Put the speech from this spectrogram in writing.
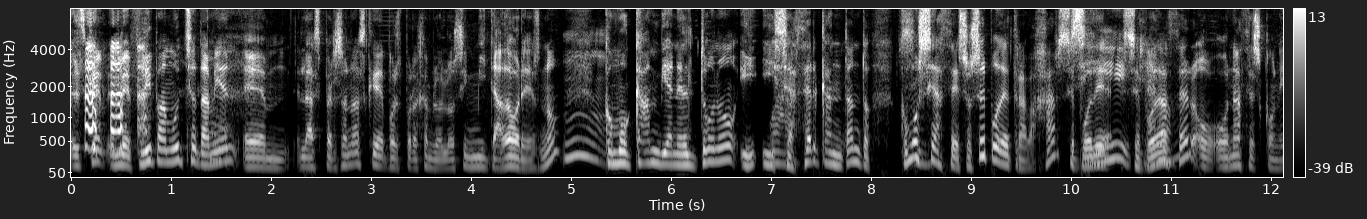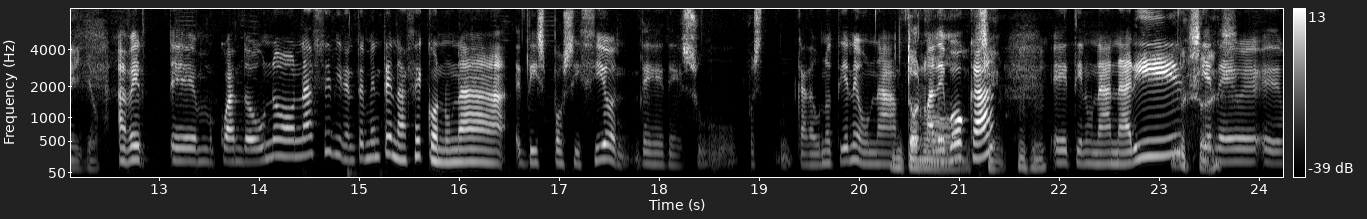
Es que me flipa mucho también eh, las personas que, pues por ejemplo, los imitadores, ¿no? Mm. Cómo cambian el tono y, y se acercan tanto. ¿Cómo se hace eso? ¿Se puede trabajar? ¿Se Sí, puede, ¿se puede hacer o, o naces con ello? A ver, eh, cuando uno nace, evidentemente nace con una disposición de, de su, pues cada uno tiene una Un forma de boca, sí, eh, tiene una nariz, Eso tiene eh,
